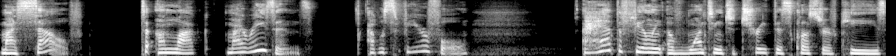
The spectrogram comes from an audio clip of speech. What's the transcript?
myself to unlock my reasons. I was fearful. I had the feeling of wanting to treat this cluster of keys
